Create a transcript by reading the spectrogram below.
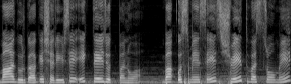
माँ दुर्गा के शरीर से एक तेज उत्पन्न हुआ। व उसमें से श्वेत वस्त्रों में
